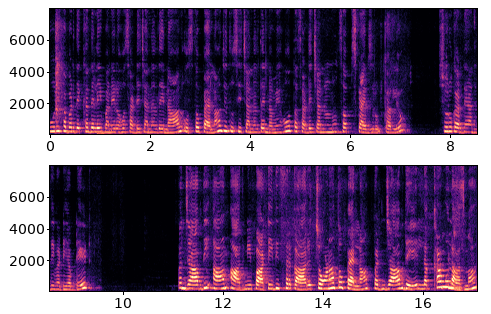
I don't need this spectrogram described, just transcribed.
ਪੂਰੀ ਖਬਰ ਦੇਖਣ ਦੇ ਲਈ ਬਨੇ ਰਹੋ ਸਾਡੇ ਚੈਨਲ ਦੇ ਨਾਲ। ਉਸ ਤੋਂ ਪਹਿਲਾਂ ਜੇ ਤੁਸੀਂ ਚੈਨਲ ਤੇ ਨਵੇਂ ਹੋ ਤਾਂ ਸਾਡੇ ਚੈਨਲ ਨੂੰ ਸਬਸਕ੍ਰਾਈਬ ਜ਼ਰੂਰ ਕਰ ਲਿਓ। ਸ਼ੁਰੂ ਕਰਦੇ ਹਾਂ ਅੱਜ ਦੀ ਵੱਡੀ ਅਪਡੇਟ ਪੰਜਾਬ ਦੀ ਆਮ ਆਦਮੀ ਪਾਰਟੀ ਦੀ ਸਰਕਾਰ ਚੋਣਾਂ ਤੋਂ ਪਹਿਲਾਂ ਪੰਜਾਬ ਦੇ ਲੱਖਾਂ ਮੁਲਾਜ਼ਮਾਂ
